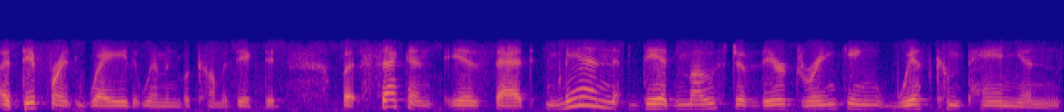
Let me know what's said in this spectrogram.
a different way that women become addicted. But second is that men did most of their drinking with companions.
